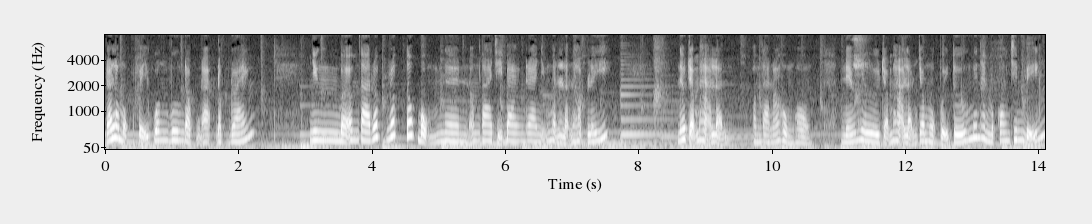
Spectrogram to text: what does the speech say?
Đó là một vị quân vương độc, độc đoán. Nhưng bởi ông ta rất rất tốt bụng Nên ông ta chỉ ban ra những mệnh lệnh hợp lý. Nếu trẫm hạ lệnh Ông ta nói hùng hồn Nếu như trẫm hạ lệnh cho một vị tướng biến thành một con chim biển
